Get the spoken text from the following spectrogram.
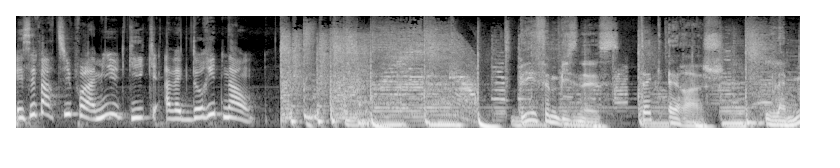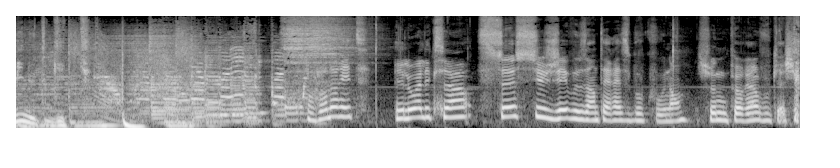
Et c'est parti pour la Minute Geek avec Dorit Naon. BFM Business, Tech RH, la Minute Geek. Bonjour Dorit. Hello Alexia. Ce sujet vous intéresse beaucoup, non? Je ne peux rien vous cacher.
